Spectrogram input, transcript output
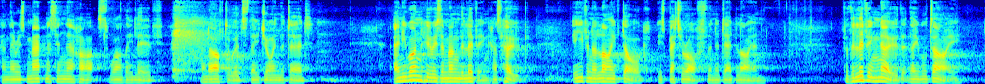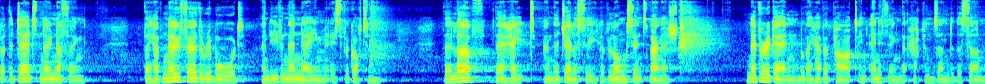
and there is madness in their hearts while they live, and afterwards they join the dead. Anyone who is among the living has hope. Even a live dog is better off than a dead lion. For the living know that they will die, but the dead know nothing. They have no further reward and even their name is forgotten. Their love, their hate, and their jealousy have long since vanished. Never again will they have a part in anything that happens under the sun.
